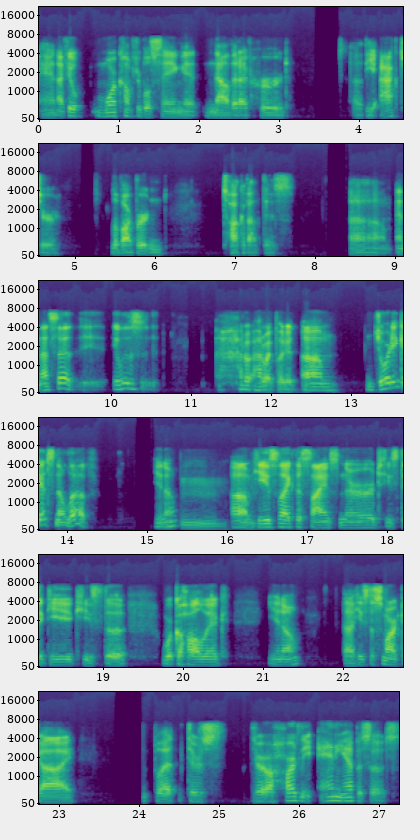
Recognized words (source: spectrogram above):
and I feel more comfortable saying it now that I've heard uh, the actor LeVar Burton talk about this. Um, and that's that. It, it was how do how do I put it? Um, Geordi gets no love. You know, Mm. um, he's like the science nerd. He's the geek. He's the workaholic. You know, uh, he's the smart guy. But there's there are hardly any episodes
